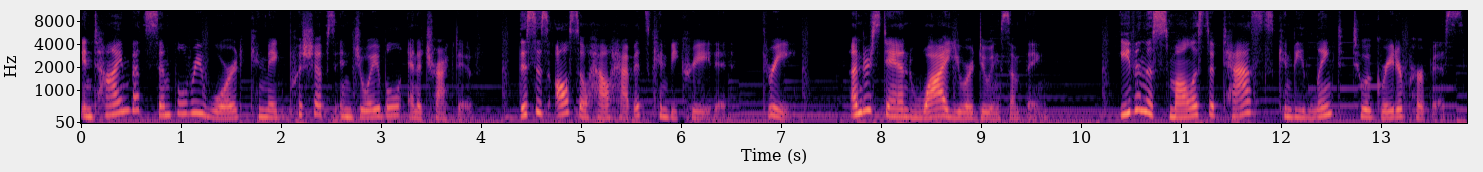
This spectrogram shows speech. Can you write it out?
In time, that simple reward can make push ups enjoyable and attractive. This is also how habits can be created. 3. Understand why you are doing something. Even the smallest of tasks can be linked to a greater purpose.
